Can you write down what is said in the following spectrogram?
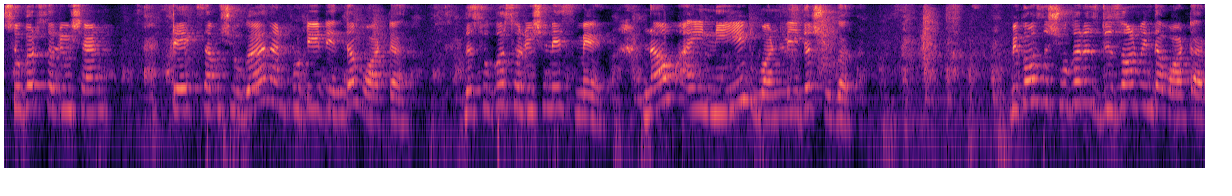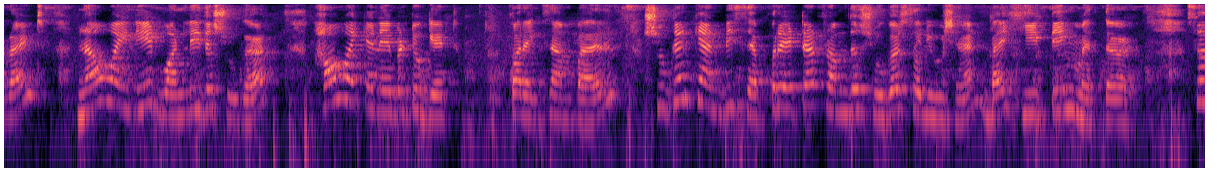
Sugar solution. Take some sugar and put it in the water. The sugar solution is made. Now I need only the sugar. Because the sugar is dissolved in the water, right? Now I need only the sugar. How I can able to get? For example, sugar can be separated from the sugar solution by heating method. So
